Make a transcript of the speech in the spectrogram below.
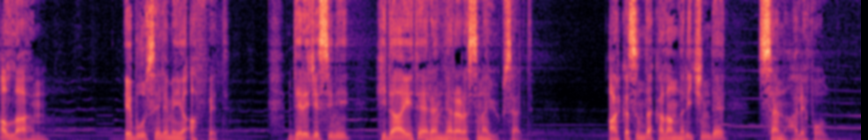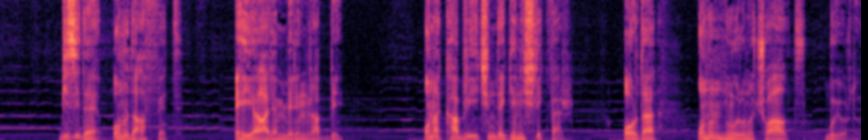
Allah'ım Ebu Seleme'yi affet. Derecesini hidayete erenler arasına yükselt. Arkasında kalanlar için de sen halef ol. Bizi de onu da affet. Ey alemlerin Rabbi! Ona kabri içinde genişlik ver. Orada onun nurunu çoğalt buyurdu.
